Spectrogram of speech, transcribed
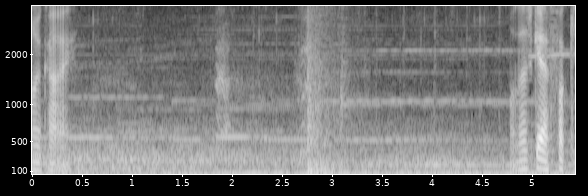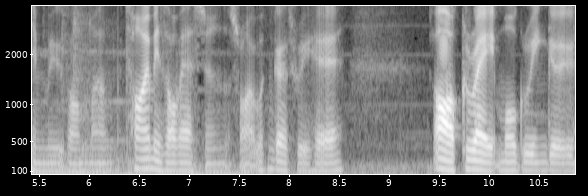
okay. Well, let's get a fucking move on, man. Time is of essence, right? We can go through here. Oh, great, more green goo.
